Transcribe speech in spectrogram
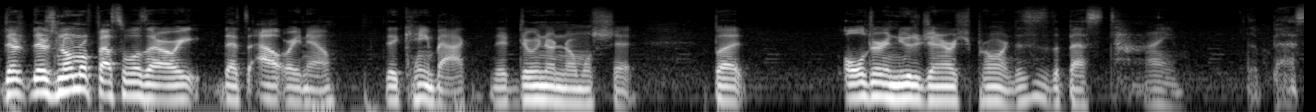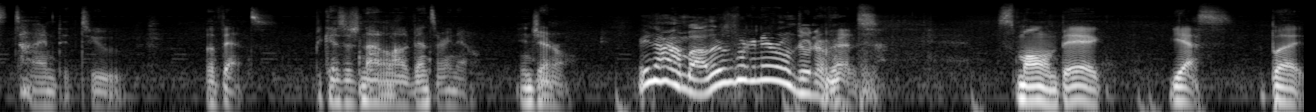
There, there's normal festivals that are already, that's out right now. They came back. They're doing their normal shit, but older and new to generation porn. this is the best time, the best time to do events because there's not a lot of events right now in general. what are you talking about? There's fucking everyone doing events. Small and big, yes, but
